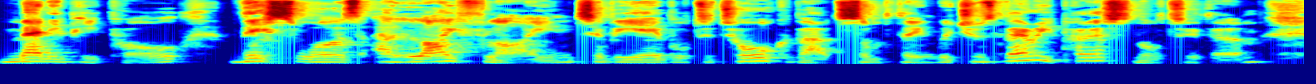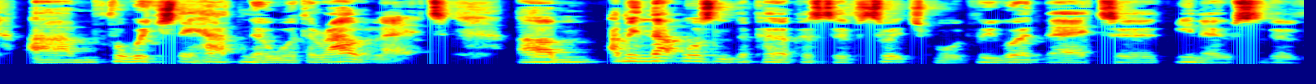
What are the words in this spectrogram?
many people, this was a lifeline to be able to talk about something which was very personal to them, um, for which they had no other outlet. Um, I mean, that wasn't the purpose of Switchboard. We weren't there to, you know, sort of,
